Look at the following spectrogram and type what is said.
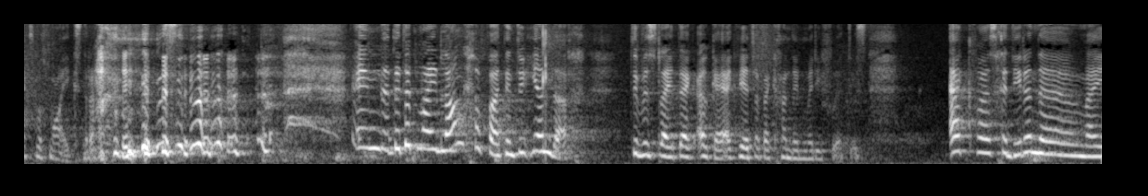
ek moet maar ekstra. en dit het my lank gevat en toe eendag toe besluit ek, okay, ek weet wat ek gaan doen met die foto's. Ek was gedurende my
